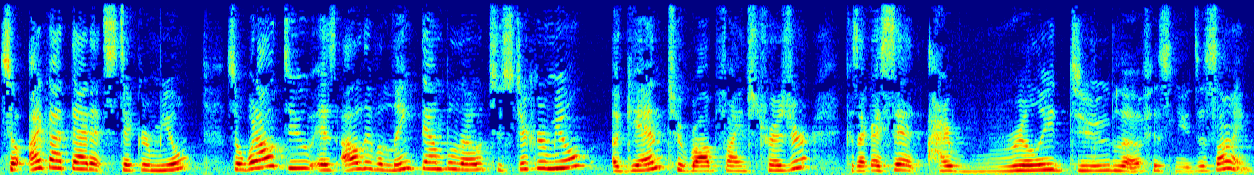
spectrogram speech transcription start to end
So I got that at Sticker Mule. So what I'll do is I'll leave a link down below to Sticker Mule, again, to Rob Finds Treasure, because like I said, I really do love his new design.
